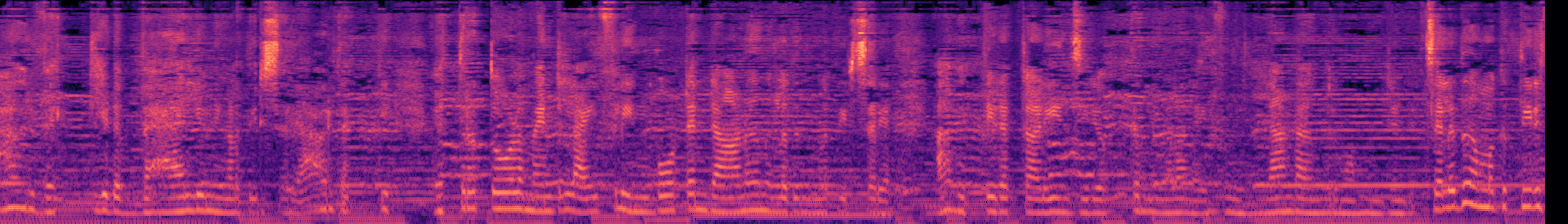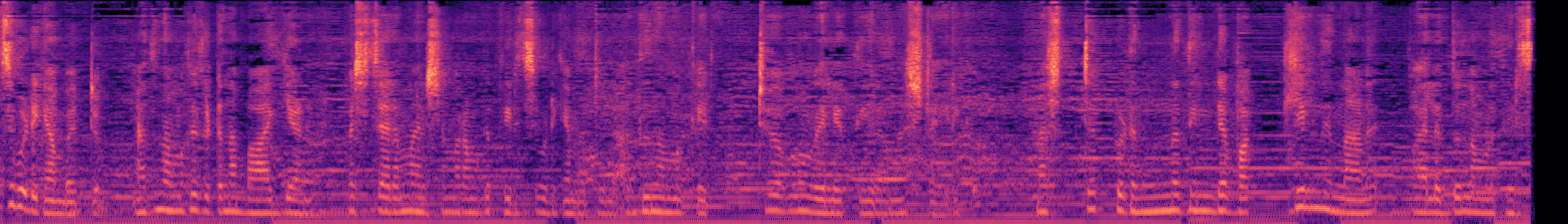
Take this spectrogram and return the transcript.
ആ ഒരു വ്യക്തിയുടെ വാല്യൂ നിങ്ങൾ തിരിച്ചറിയുക ആ ഒരു വ്യക്തി എത്രത്തോളം എന്റെ ലൈഫിൽ ഇമ്പോർട്ടന്റ് ആണ് എന്നുള്ളത് നിങ്ങൾ തിരിച്ചറിയുക ആ വ്യക്തിയുടെ കളിയും ചിരിയും ഒക്കെ നിങ്ങളെ ലൈഫിൽ ഇല്ലാണ്ടാകുന്ന ഒരു മൊമെന്റ് ഉണ്ട്. ചിലത് നമുക്ക് തിരിച്ചു പിടിക്കാൻ പറ്റും. അത് നമുക്ക് കിട്ടുന്ന ഭാഗ്യമാണ് പക്ഷെ ചില മനുഷ്യന്മാർ നമുക്ക് തിരിച്ചു പിടിക്കാൻ പറ്റില്ല. അത് നമുക്ക് ഏറ്റവും വലിയ തീരാ നഷ്ടമായിരിക്കും. നഷ്ടപ്പെടുന്നതിന്റെ വക്കിൽ നിന്നാണ് പലതും നമ്മൾ തിരിച്ചു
